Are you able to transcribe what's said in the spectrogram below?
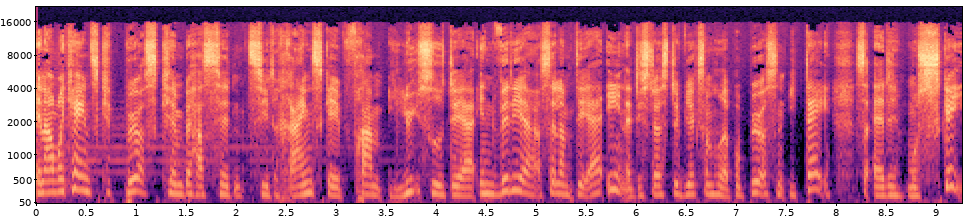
En amerikansk børskæmpe har sendt sit regnskab frem i lyset. Det er Nvidia, og selvom det er en af de største virksomheder på børsen i dag, så er det måske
